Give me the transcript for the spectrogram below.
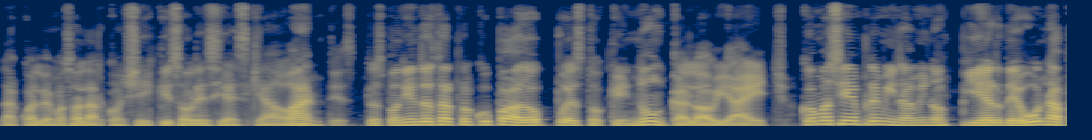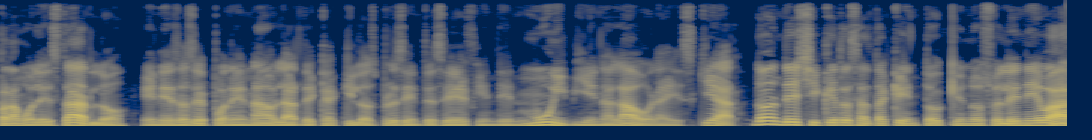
la cual vemos hablar con Shiki sobre si ha esquiado antes, respondiendo estar preocupado puesto que nunca lo había hecho. Como siempre Minami no pierde una para molestarlo, en esa se ponen a hablar de que aquí los presentes se defienden muy bien a la hora de esquiar, donde Shiki resalta que en Tokio no suele nevar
